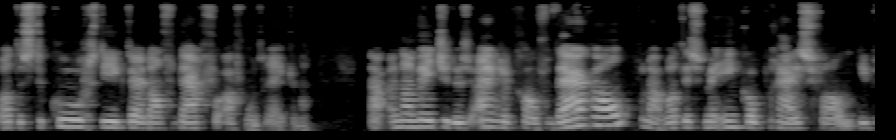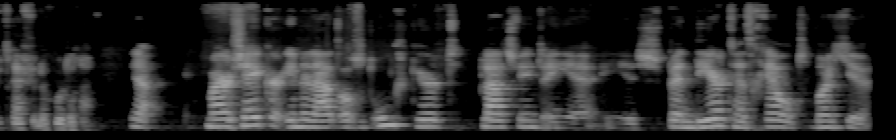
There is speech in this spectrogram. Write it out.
Wat is de koers die ik daar dan vandaag voor af moet rekenen? Nou, en dan weet je dus eigenlijk gewoon vandaag al, van, nou, wat is mijn inkoopprijs van die betreffende goederen? Maar zeker inderdaad als het omgekeerd plaatsvindt en je, je spendeert het geld wat je...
